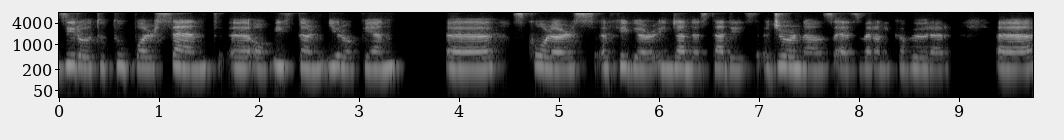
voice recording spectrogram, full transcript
zero to two percent uh, of Eastern European uh, scholars figure in gender studies journals, as Veronika Wöhrer uh,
